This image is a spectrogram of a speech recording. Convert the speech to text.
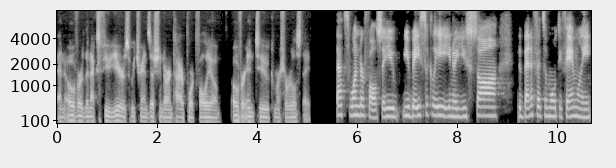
And over the next few years, we transitioned our entire portfolio over into commercial real estate. That's wonderful. So you you basically, you know, you saw the benefits of multifamily.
